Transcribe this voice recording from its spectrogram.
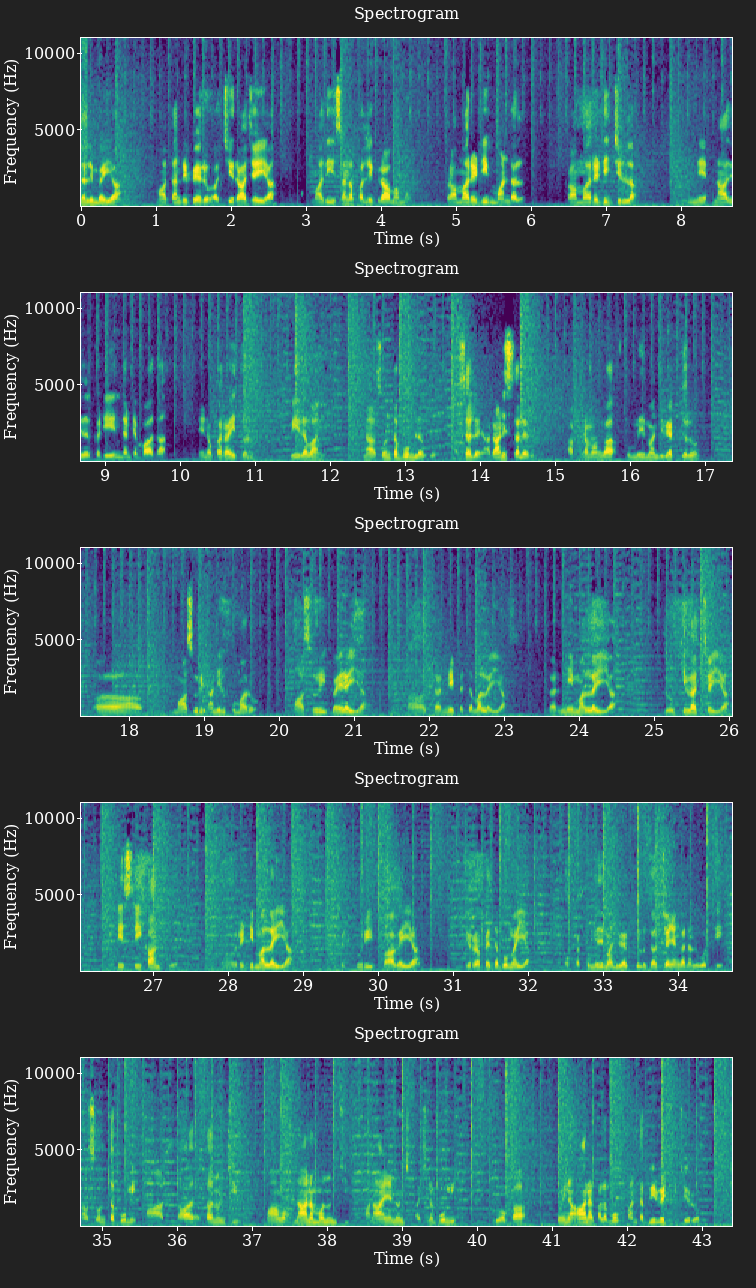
నలింబయ్య. మా తండ్రి పేరు వచ్చి రాజయ్య. మాది ఇసన్నపల్లి గ్రామము. రామారెడ్డి మండల్ కామారెడ్డి జిల్లా. నే- నాది ఒకటి ఏంటంటే బాధ నేను ఒక రైతును బీదవాణి నా సొంత భూములకు అసలు రాణిస్తలేరు అక్రమంగా తొమ్మిది మంది వ్యక్తులు మాసూరి అనిల్ కుమారు మాసూరి బైరయ్య ధర్ని పెద్దమల్లయ్య ధర్ని మల్లయ్య దోకి లచ్చయ్య రెడ్డి శ్రీకాంత్ రెడ్డి మల్లయ్య పెట్టుకూరి బాగయ్య ఎర్ర పెద్ద భూమయ్య. ఒక తొమ్మిది మంది వ్యక్తులు దౌర్జన్యంగా నన్ను కొట్టి నా సొంత భూమి మా తాత నుంచి మా నానమ్మ నుంచి మా నాయన నుంచి వచ్చిన భూమి ఇప్పుడు ఒక పోయిన ఆనకాలము పంట బీరువెట్టించారు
